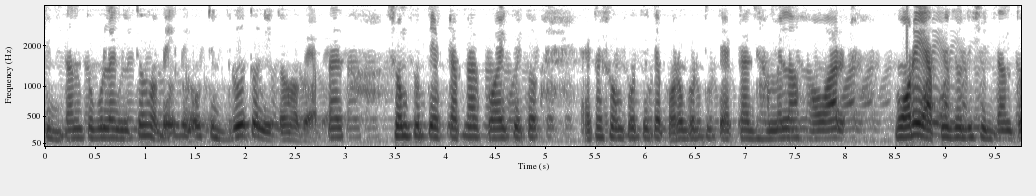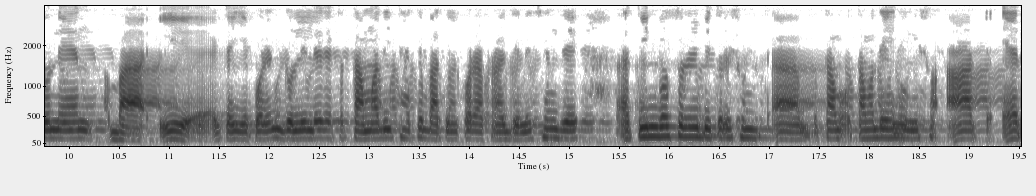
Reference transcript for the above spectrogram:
সিদ্ধান্তগুলো নিতে হবে, এগুলো অতি দ্রুত নিতে হবে। আপনার সম্পত্তি একটা, আপনার ক্রয়কৃত একটা সম্পত্তিতে পরবর্তীতে একটা ঝামেলা হওয়ার পরে আপনি যদি সিদ্ধান্ত নেন বা একটা ইয়ে করেন, দলিলের একটা তামাদি থাকে বাতিল করে, আপনারা জেনেছেন যে তিন বছরের ভিতরে তামাদি আইন উনিশশো আট এর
